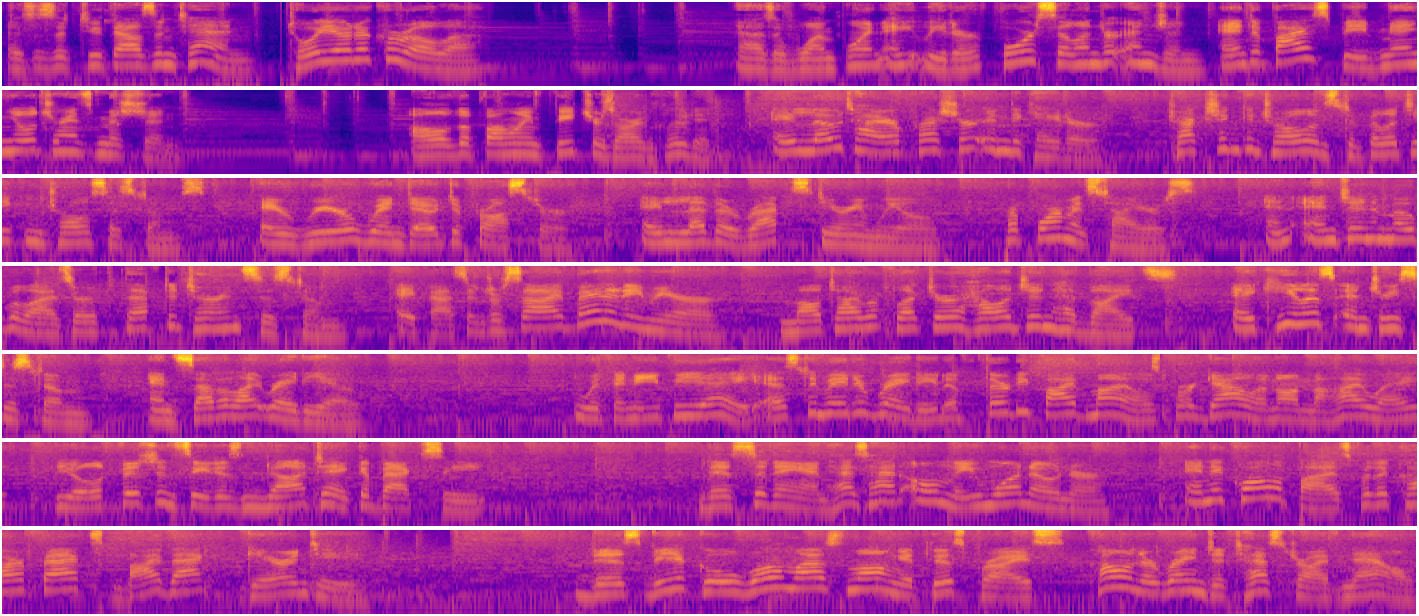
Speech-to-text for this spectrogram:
This is a 2010 Toyota Corolla. It has a 1.8 liter four cylinder engine and a 5 speed manual transmission. All of the following features are included a low tire pressure indicator, traction control and stability control systems, a rear window defroster, a leather wrapped steering wheel, performance tires, an engine immobilizer theft deterrent system, a passenger side vanity mirror, multi reflector halogen headlights, a keyless entry system, and satellite radio. With an EPA estimated rating of 35 miles per gallon on the highway, fuel efficiency does not take a backseat. This sedan has had only one owner, and it qualifies for the Carfax buyback guarantee. This vehicle won't last long at this price. Call and arrange a test drive now.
